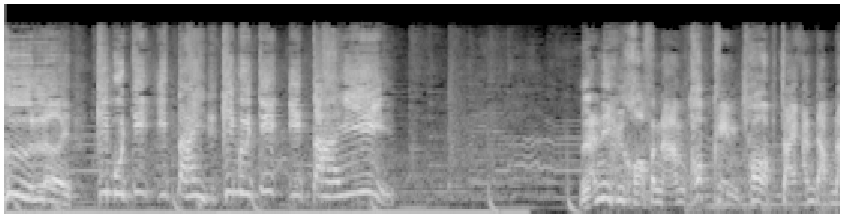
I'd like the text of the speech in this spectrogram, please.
คืนเลยกิมูจิอิไตกิมูจิอิไต และนี่คือขอบสนามท็อป10ชอบใจอันดับไหน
